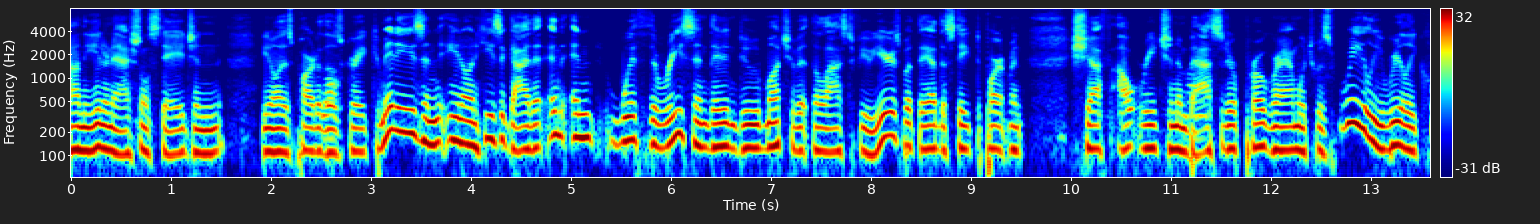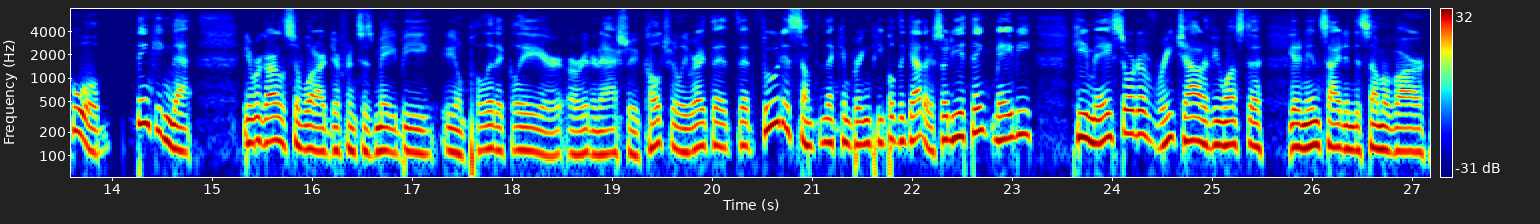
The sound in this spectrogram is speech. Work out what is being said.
on the international stage and, you know, as part of those great committees. And, you know, and he's a guy that, and, and with the recent, they didn't do much of it the last few years, but they had the State Department chef outreach and ambassador program, which was really, really cool thinking that, you know, regardless of what our differences may be, you know, politically or, or internationally, or culturally, right, that, that food is something that can bring people together. So do you think maybe he may sort of reach out if he wants to get an insight into some of our,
